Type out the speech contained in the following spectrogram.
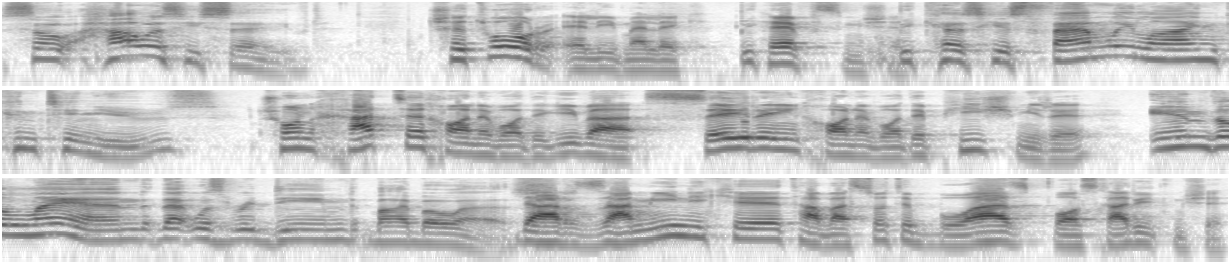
So how is he saved? چطور الیملک حفظ میشه؟ Because his family line continues. چون خط خانوادگی و سیر این خانواده پیش میره. In the land that was redeemed by Boaz. در زمینی که توسط بواز بازخرید میشه.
